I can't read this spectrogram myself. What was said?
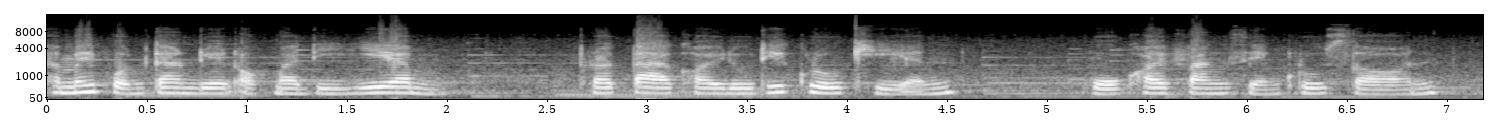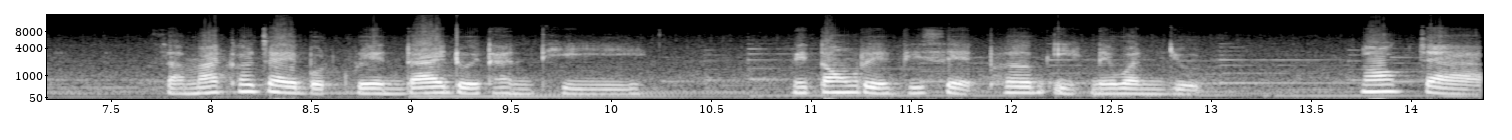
ทำให้ผลการเรียนออกมาดีเยี่ยม เพราะตาคอยดูที่ครูเขียน หูคอยฟังเสียงครูสอน สามารถเข้าใจบทเรียนได้โดยทันที ไม่ต้องเรียนพิเศษเพิ่มอีกในวันหยุด นอกจาก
